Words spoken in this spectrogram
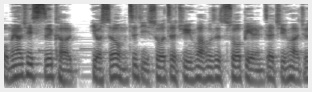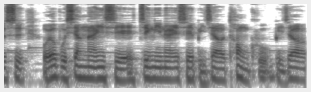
我们要去思考，有时候我们自己说这句话，或是说别人这句话，就是我又不像那一些经历那一些比较痛苦、比较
